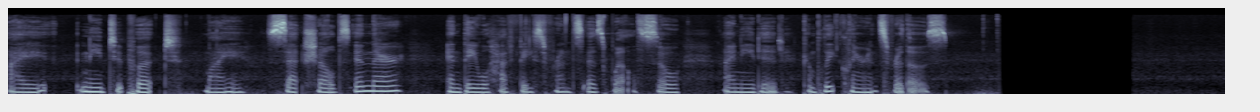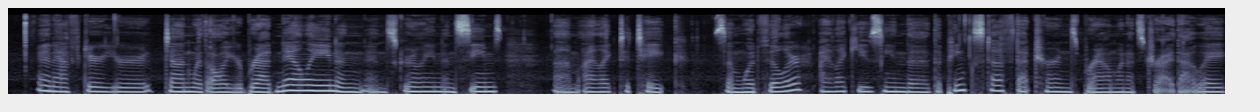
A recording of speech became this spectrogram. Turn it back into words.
I need to put my set shelves in there and they will have face fronts as well. So I needed complete clearance for those. And after you're done with all your brad nailing and, and screwing and seams, um, I like to take some wood filler. I like using the, the pink stuff that turns brown when it's dry. That way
